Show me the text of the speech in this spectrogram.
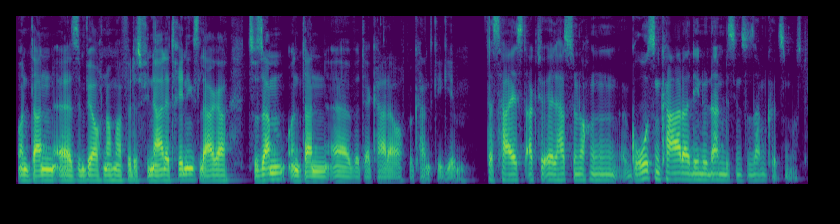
Und dann äh, sind wir auch noch mal für das finale Trainingslager zusammen und dann äh, wird der Kader auch bekannt gegeben. Das heißt, aktuell hast du noch einen großen Kader, den du dann ein bisschen zusammenkürzen musst.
